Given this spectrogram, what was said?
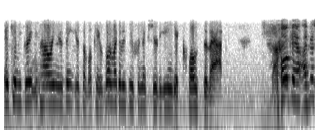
It can be great and empowering. You to think to yourself, okay, what am I going to do for next year to even get close to that? okay, I mis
